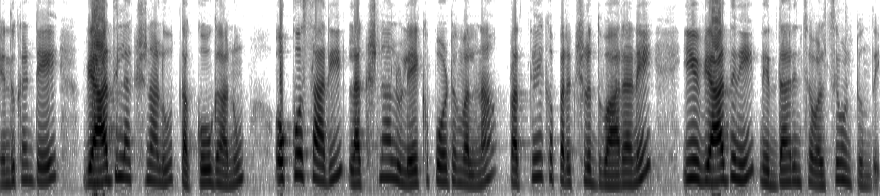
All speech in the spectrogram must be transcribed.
ఎందుకంటే వ్యాధి లక్షణాలు తక్కువగాను ఒక్కోసారి లక్షణాలు లేకపోవటం వలన ప్రత్యేక పరీక్షల ద్వారానే ఈ వ్యాధిని నిర్ధారించవలసి ఉంటుంది.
